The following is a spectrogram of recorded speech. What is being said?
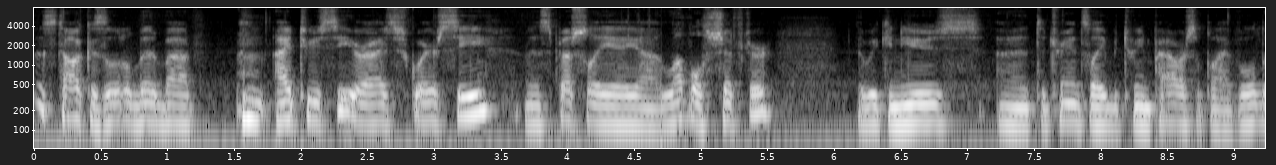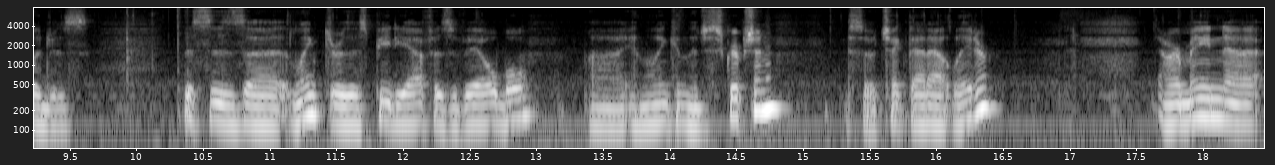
This talk is a little bit about I2C or I square C, and especially a uh, level shifter that we can use uh, to translate between power supply voltages. This is uh, linked, or this PDF is available uh, in the link in the description, so check that out later. Our main uh,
